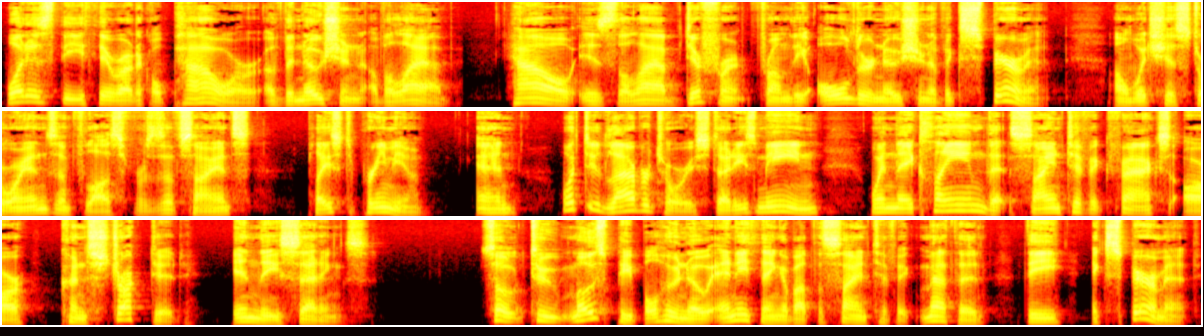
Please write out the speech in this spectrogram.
What is the theoretical power of the notion of a lab? How is the lab different from the older notion of experiment on which historians and philosophers of science placed a premium? And what do laboratory studies mean when they claim that scientific facts are constructed in these settings? So, to most people who know anything about the scientific method, the experiment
